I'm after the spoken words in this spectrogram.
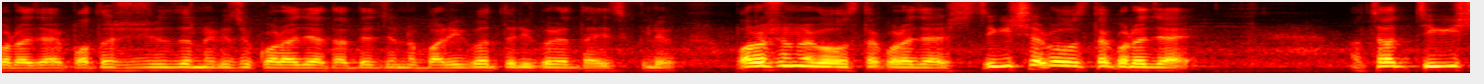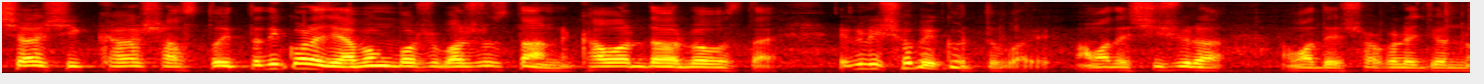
করা যায় পথ শিশুদের জন্য কিছু করা যায়, তাদের জন্য বাড়িঘর তৈরি করে দেয়, স্কুলে পড়াশোনার ব্যবস্থা করা যায়, চিকিৎসার ব্যবস্থা করা যায়। অর্থাৎ চিকিৎসা, শিক্ষা, স্বাস্থ্য ইত্যাদি করা যায় এবং বস, বাসস্থান খাবার দাওয়ার ব্যবস্থা, এগুলি সবই করতে পারে। আমাদের শিশুরা আমাদের সকলের জন্য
